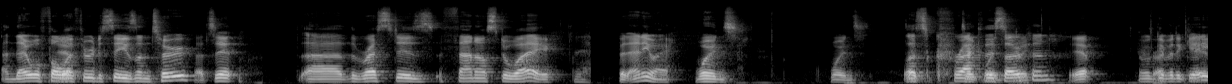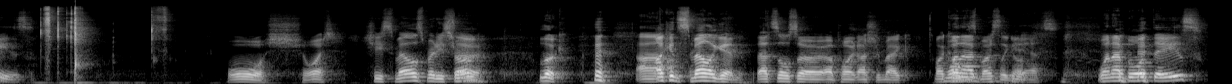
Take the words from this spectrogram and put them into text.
and they will follow Yep. through to season two. That's it. Uh, the rest is Thanos away. But anyway, Wounds. Wounds. let's Take- crack take this wounds for me. open. Yep. and We'll Crack give it a yeah. gaze. Oh, shit. She smells pretty strong. So, look, I can smell again. That's also a point I should make. My when cold I is mostly gone. yes, when I bought these,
